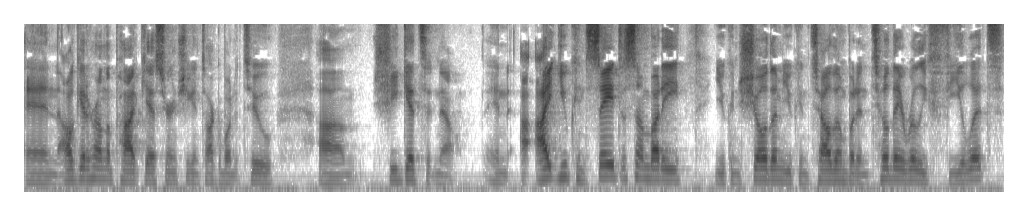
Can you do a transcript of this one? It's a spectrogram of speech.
And I'll get her on the podcast here, and she can talk about it too. Um, she gets it now, and I, you can say it to somebody, you can show them, you can tell them, but until they really feel it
